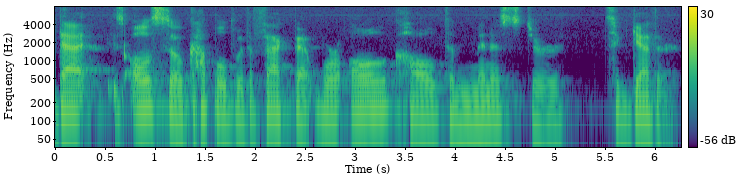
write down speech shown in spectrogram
that is also coupled with the fact that we're all called to minister together.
